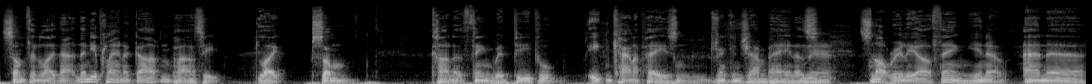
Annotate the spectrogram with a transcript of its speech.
something like that, and then you're playing a garden party, like some kind of thing with people eating canapes and drinking champagne. It's, Yeah. It's not really our thing, you know. And uh,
